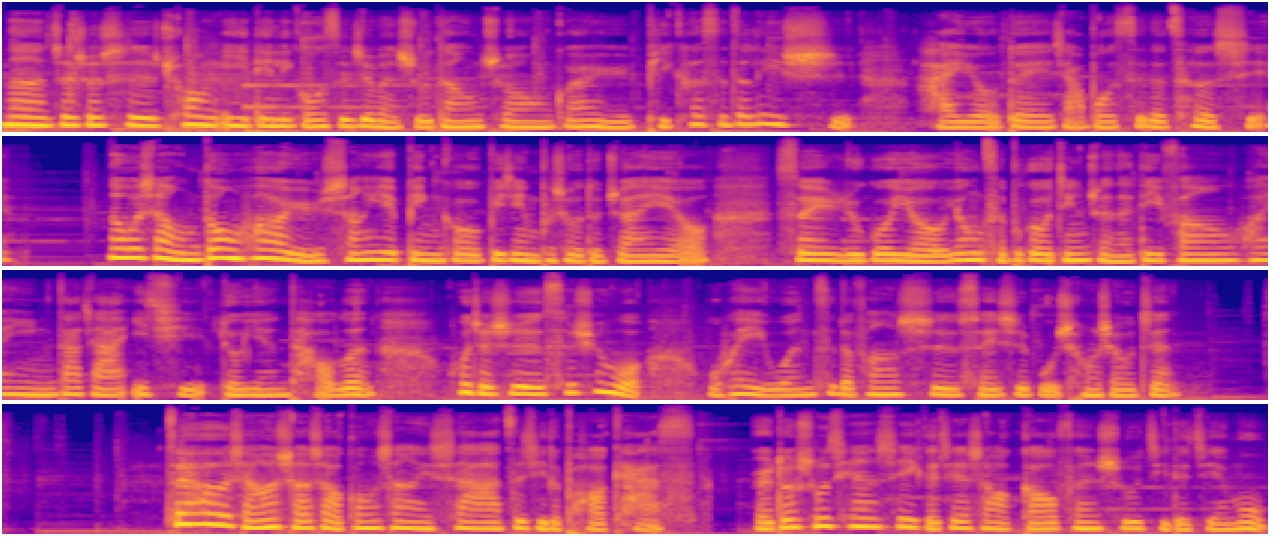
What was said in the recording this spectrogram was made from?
那这就是《创意电力公司》这本书当中关于皮克斯的历史，还有对贾伯斯的侧写。那我想，动画与商业并购毕竟不是我的专业哦，所以如果有用词不够精准的地方，欢迎大家一起留言讨论，或者是私信我，我会以文字的方式随时补充修正。最后，想要小小工商一下自己的 Podcast，《耳朵书签》是一个介绍高分书籍的节目。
